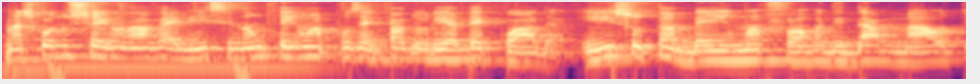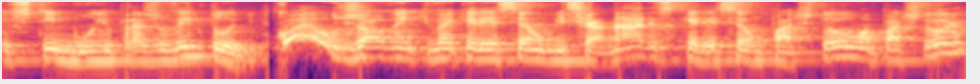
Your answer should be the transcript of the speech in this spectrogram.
mas quando chegam na velhice não têm uma aposentadoria adequada. Isso também é uma forma de dar mau testemunho para a juventude. Qual é o jovem que vai querer ser um missionário, se querer ser um pastor, uma pastora,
